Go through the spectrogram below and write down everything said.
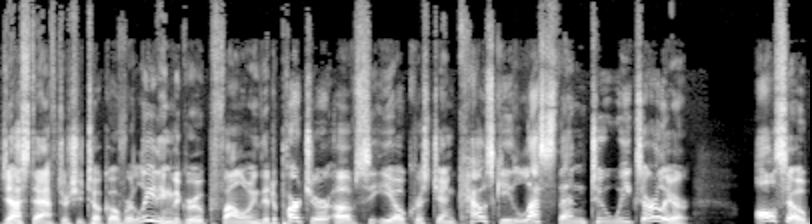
just after she took over leading the group following the departure of CEO Chris Jankowski less than two weeks earlier. Also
